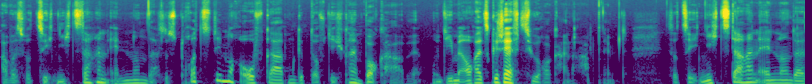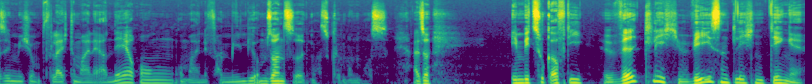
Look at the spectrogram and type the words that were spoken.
aber es wird sich nichts daran ändern, dass es trotzdem noch Aufgaben gibt, auf die ich keinen Bock habe und die mir auch als Geschäftsführer keiner abnimmt. Es wird sich nichts daran ändern, dass ich mich um, vielleicht um meine Ernährung, um meine Familie, um sonst irgendwas kümmern muss. Also in Bezug auf die wirklich wesentlichen Dinge,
